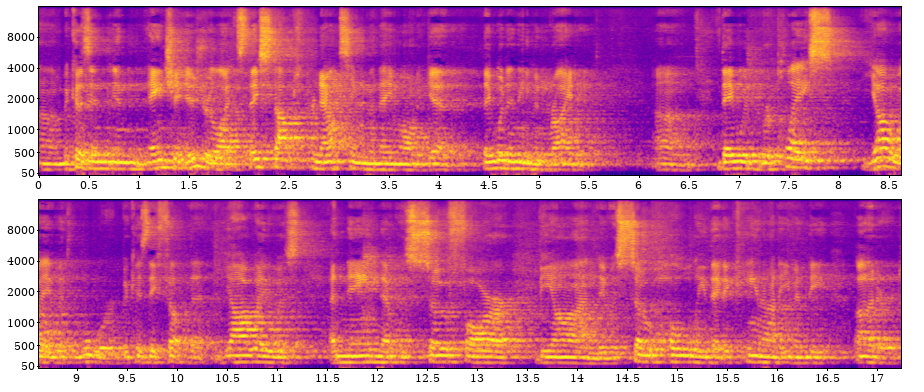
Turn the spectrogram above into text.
Um, because in, in ancient Israelites, they stopped pronouncing the name altogether. They wouldn't even write it. Um, they would replace Yahweh with Lord because they felt that Yahweh was a name that was so far beyond, it was so holy that it cannot even be uttered.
